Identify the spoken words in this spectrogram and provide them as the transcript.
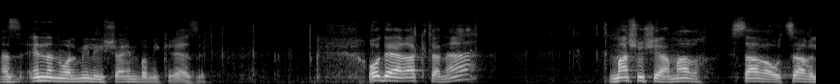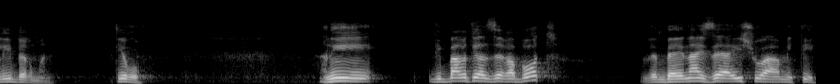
אז אין לנו על מי להישען במקרה הזה. עוד הערה קטנה, משהו שאמר שר האוצר ליברמן. תראו, אני דיברתי על זה רבות, ובעיניי זה האישו האמיתי.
